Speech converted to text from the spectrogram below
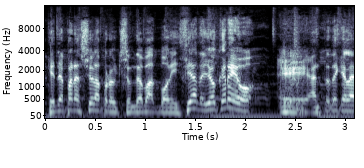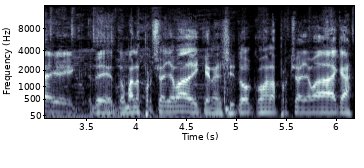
¿Qué te pareció la producción de Bad Bunny? Fíjate, yo creo, eh, antes de que la, de tomar las próximas llamadas y que necesito coja las próximas llamadas de acá,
